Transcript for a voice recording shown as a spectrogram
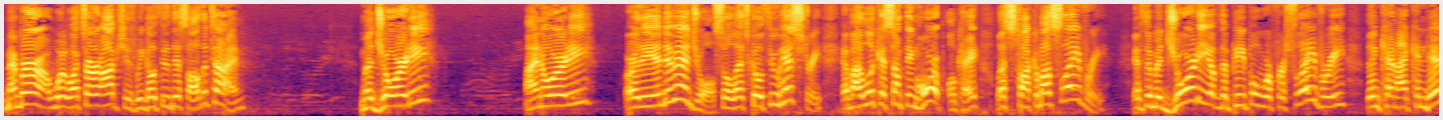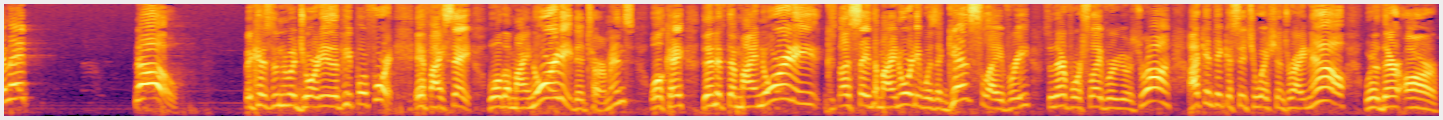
Remember, uh, what's our options? We go through this all the time. Majority, minority, or the individual. So let's go through history. If I look at something horrible, okay, let's talk about slavery. If the majority of the people were for slavery, then can I condemn it? No. because the majority of the people are for it. If I say, well, the minority determines, well, okay, then if the minority, let's say the minority was against slavery, so therefore slavery was wrong, I can think of situations right now where there are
